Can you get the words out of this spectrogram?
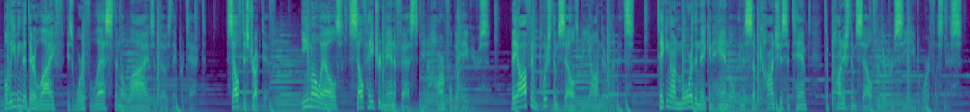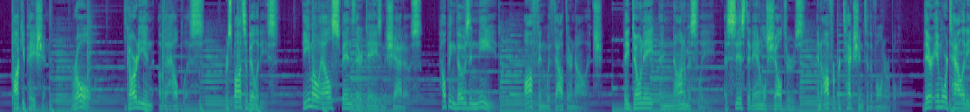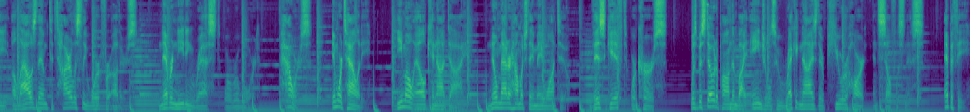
believing that their life is worth less than the lives of those they protect. Self-destructive. Emo El's self-hatred manifests in harmful behaviors. They often push themselves beyond their limits, taking on more than they can handle in a subconscious attempt to punish themselves for their perceived worthlessness. Occupation. Role. Guardian of the helpless. Responsibilities. Emo El spends their days in the shadows, helping those in need, often without their knowledge. They donate anonymously, assist at animal shelters, and offer protection to the vulnerable. Their immortality allows them to tirelessly work for others, never needing rest or reward. Powers. Immortality. Emo El cannot die, no matter how much they may want to. This gift or curse was bestowed upon them by angels who recognize their pure heart and selflessness. Empathy.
